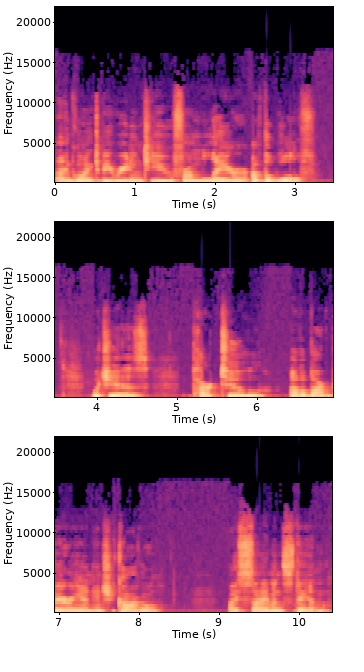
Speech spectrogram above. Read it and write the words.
I'm going to be reading to you from Lair of the Wolf, which is part two of A Barbarian in Chicago by Simon Stanton.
